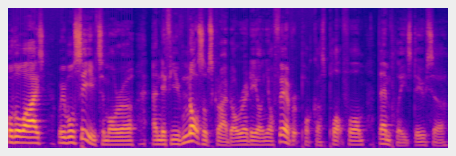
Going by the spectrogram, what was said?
Otherwise, we will see you tomorrow, and if you've not subscribed already on your favourite podcast platform, then please do so.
